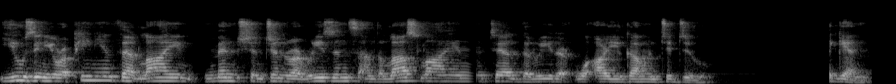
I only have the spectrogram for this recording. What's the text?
Using your opinion, third line, mention general reasons, and the last line, tell the reader what are you going to do. Again,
